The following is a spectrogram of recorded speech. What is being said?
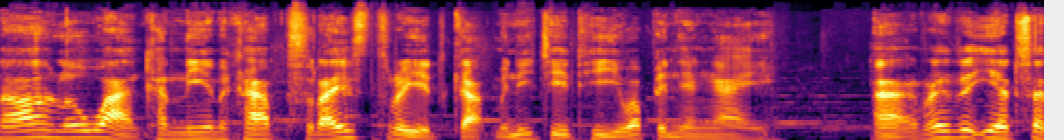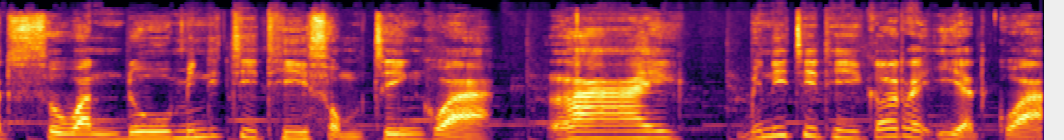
เนาะระหว่างคันนี้นะครับ Slide Street กับ Mini GT ว่าเป็นยังไง อ่ารายละเอียดสัดส่วนดู Mini GT สมจริงกว่า ลาย Mini GT ก็ละเอียดกว่า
